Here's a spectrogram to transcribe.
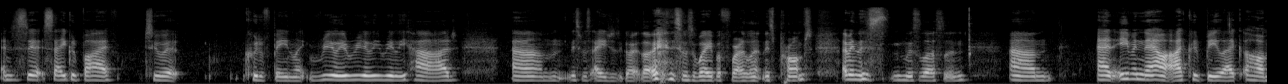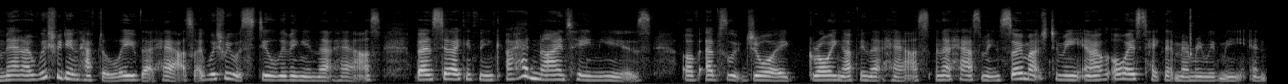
And to say, goodbye to it could have been like really, really, really hard. Um, this was ages ago though. this was way before I learnt this prompt. I mean this this lesson. Um, and even now, I could be like, oh man, I wish we didn't have to leave that house. I wish we were still living in that house. But instead, I can think, I had 19 years of absolute joy growing up in that house. And that house means so much to me. And I'll always take that memory with me. And,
